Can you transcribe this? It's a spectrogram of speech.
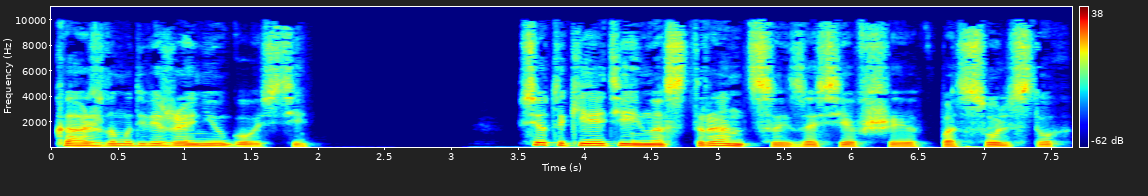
к каждому движению гости. Все-таки эти иностранцы, засевшие в посольствах,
